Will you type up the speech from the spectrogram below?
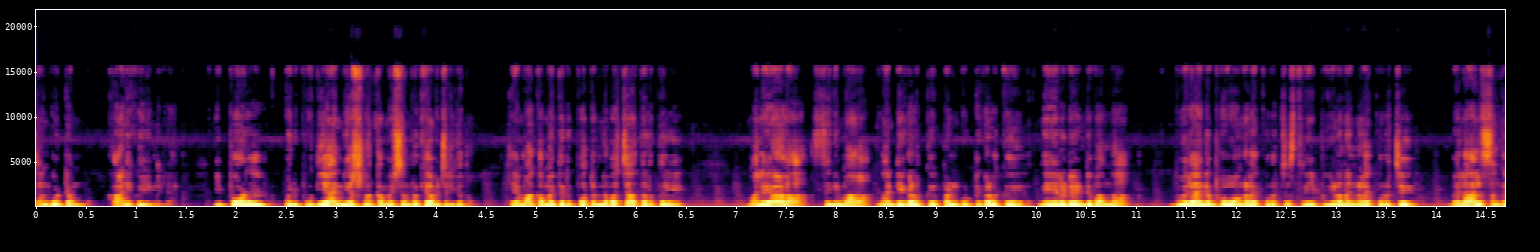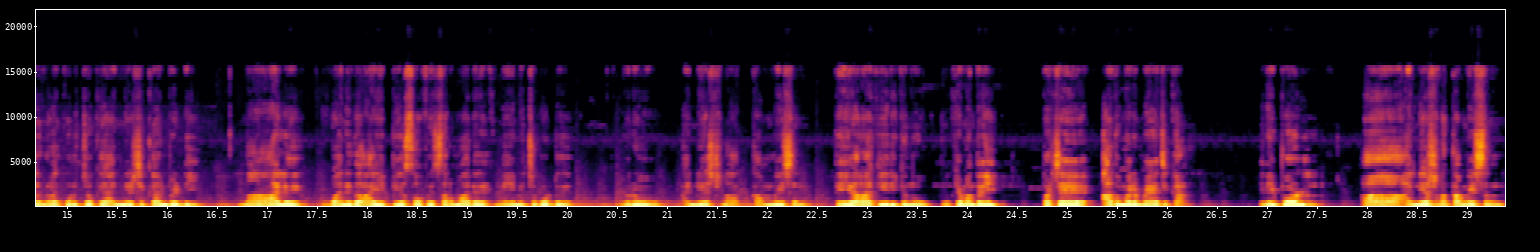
ചങ്കൂറ്റം കാണിക്കുകയുമില്ല. ഇപ്പോൾ ഒരു പുതിയ അന്വേഷണ കമ്മീഷൻ പ്രഖ്യാപിച്ചിരിക്കുന്നു. ഹേമ കമ്മിറ്റി റിപ്പോർട്ടിന്റെ പശ്ചാത്തലത്തിൽ മലയാള സിനിമ നടികൾക്ക് പെൺകുട്ടികൾക്ക് നേരിടേണ്ടി വന്ന ദുരനുഭവങ്ങളെക്കുറിച്ച് സ്ത്രീ പീഡനങ്ങളെക്കുറിച്ച് ബലാത്സംഗങ്ങളെക്കുറിച്ചൊക്കെ അന്വേഷിക്കാൻ വേണ്ടി നാല് വനിതാ ഐ പി എസ് ഓഫീസർമാരെ നിയമിച്ചുകൊണ്ട് ഒരു അന്വേഷണ കമ്മീഷൻ തയ്യാറാക്കിയിരിക്കുന്നു മുഖ്യമന്ത്രി. പക്ഷേ അതും ഒരു മാജിക്കാണ്. ഇനിയിപ്പോൾ ആ അന്വേഷണ കമ്മീഷൻ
